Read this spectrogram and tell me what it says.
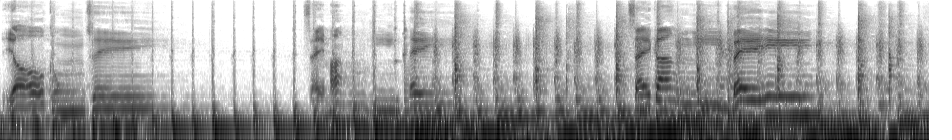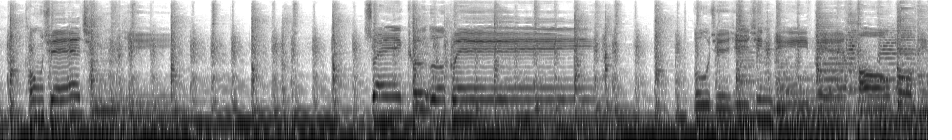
要共醉，再忙一杯，再干一杯，同学情谊最可贵。经离别好多年，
